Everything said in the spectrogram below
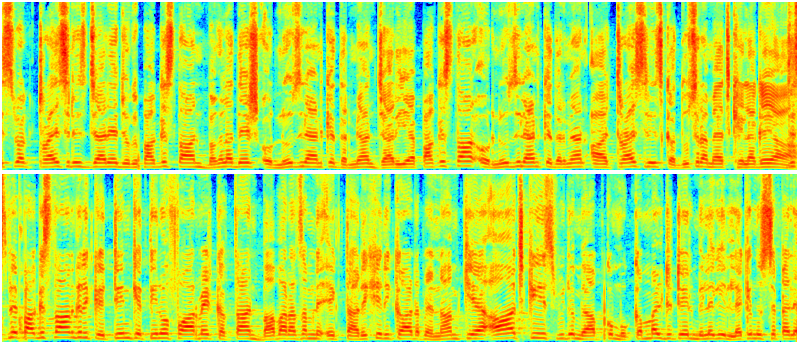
इस वक्त ट्राई सीरीज़ जारी है, जो कि पाकिस्तान, बांग्लादेश और न्यूजीलैंड के दरमियान जारी है। पाकिस्तान पाकिस्तान और न्यूजीलैंड के दरमियान आज ट्राई सीरीज़ का दूसरा मैच खेला गया। जिसमें पाकिस्तान क्रिकेट टीम के तीनों फॉर्मेट कप्तान बाबर आज़म ने एक तारीखी रिकॉर्ड अपने नाम किया आज की इस वीडियो में आपको मुकम्मल डिटेल मिलेगी, लेकिन उससे पहले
